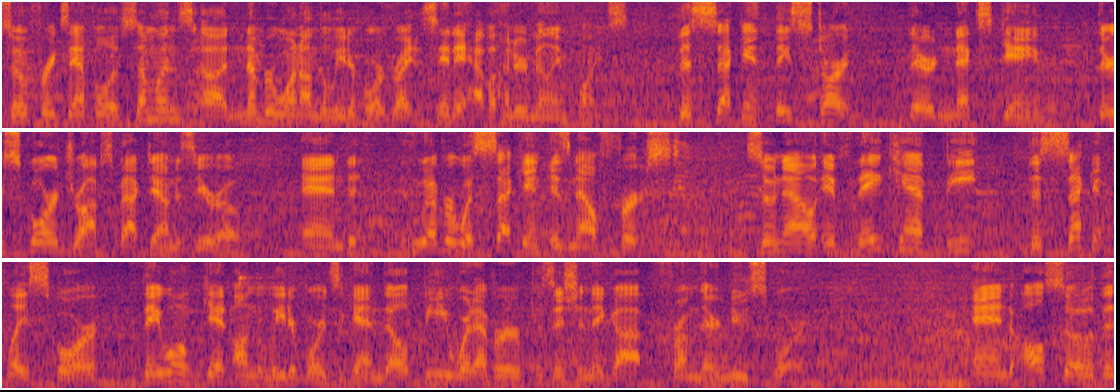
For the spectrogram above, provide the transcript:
So, for example, if someone's uh, number one on the leaderboard, right, say they have 100 million points, the second they start their next game, their score drops back down to zero, and whoever was second is now first. So now, if they can't beat the second place score, they won't get on the leaderboards again. They'll be whatever position they got from their new score. And also, the,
